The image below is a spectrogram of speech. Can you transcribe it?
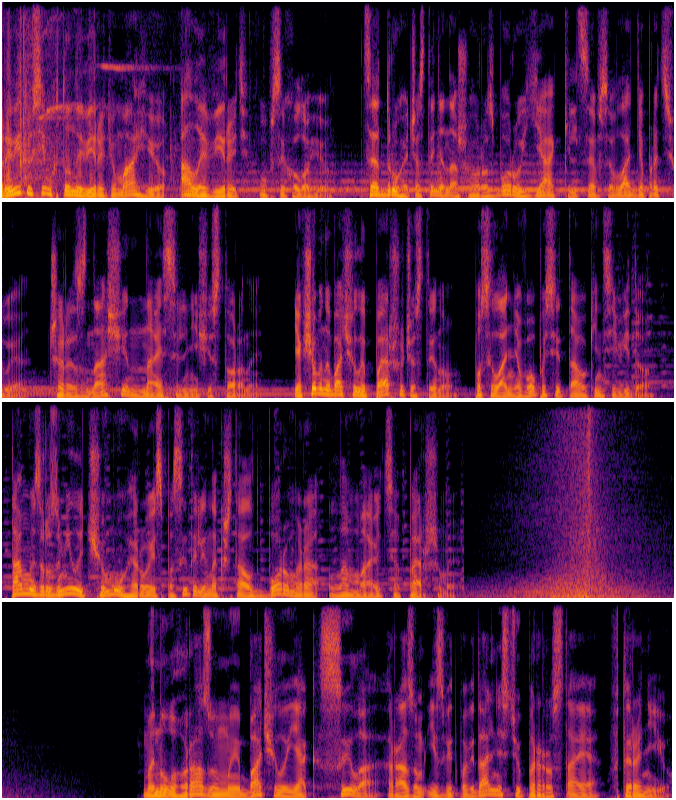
Привіт усім, хто не вірить у магію, але вірить у психологію. Це друга частина нашого розбору, як кільце всевладдя працює через наші найсильніші сторони. Якщо ви не бачили першу частину, посилання в описі та у кінці відео. Там ми зрозуміли, чому герої Спасителі на кшталт Боромера ламаються першими. Минулого разу ми бачили, як сила разом із відповідальністю переростає в тиранію.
